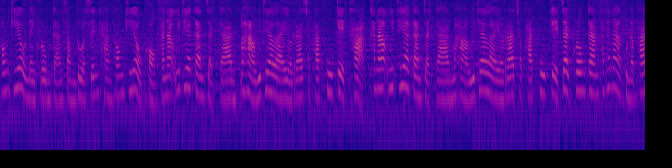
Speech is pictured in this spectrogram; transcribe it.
ท่องเที่ยวในโครงการสำรวจเส้นทางท่องเที่ยว ของคณะวิทยาการจัดการ มหาวิทยาลัยราชภัฏภูเก็ตค่ะ คณะวิทยาการจัดการมหาวิทยาลัยราชภัฏภูเก็ต จัดโครงการพัฒนาคุณภาพ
